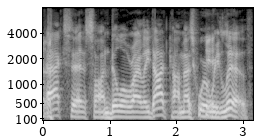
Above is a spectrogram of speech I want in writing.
access on BillO'Reilly.com. That's where we live.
